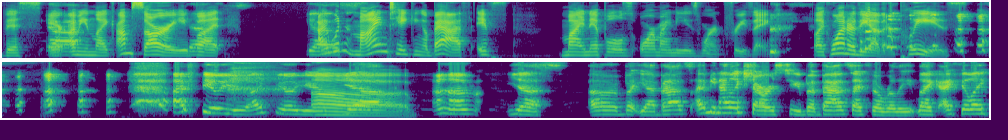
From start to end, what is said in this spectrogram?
this. Yeah. I mean, like I'm sorry, yes. but yes. I wouldn't mind taking a bath if my nipples or my knees weren't freezing. like one or the other, please. I feel you. I feel you. Uh, yeah. Um. Yes. Uh. But yeah, baths. I mean, I like showers too, but baths, I feel really like I feel like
